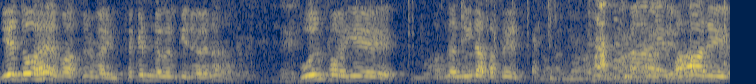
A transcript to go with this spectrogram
ये दो है मास्टरमाइंड। सेकंड लेवल के जो है ना। बुल्स और ये अपना नीला सफ़ेद। महादेव।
